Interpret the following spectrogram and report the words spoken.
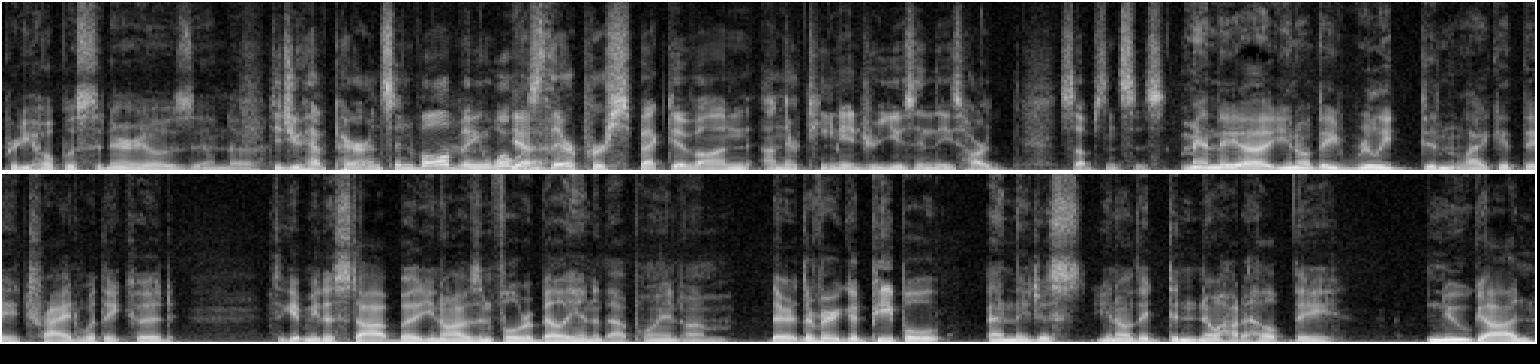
pretty hopeless scenarios. And uh, did you have parents involved? I mean, what yeah. was their perspective on on their teenager using these hard substances? Man, they uh, you know they really didn't like it. They tried what they could to get me to stop, but you know I was in full rebellion at that point. Um, they're they're very good people, and they just you know they didn't know how to help. They knew God,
